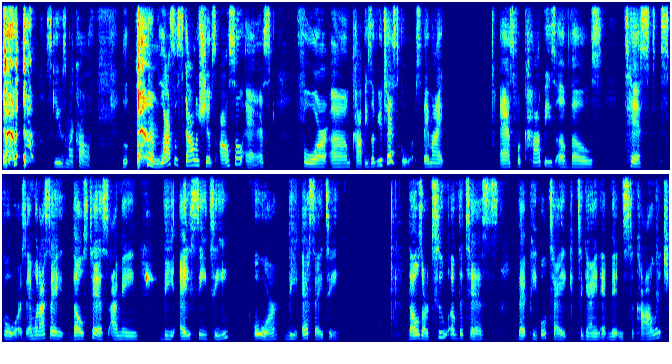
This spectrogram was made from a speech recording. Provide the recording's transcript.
excuse my cough. Lots of scholarships also ask for um, copies of your test scores. They might ask for copies of those test scores. And when I say those tests, I mean the ACT or the SAT. Those are two of the tests that people take to gain admittance to college,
